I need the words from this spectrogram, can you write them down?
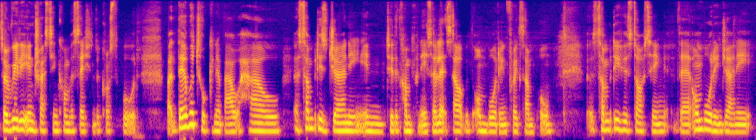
So really interesting conversations across the board. But they were talking about how somebody's journey into the company. So let's start with onboarding, for example. Somebody who's starting their onboarding journey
